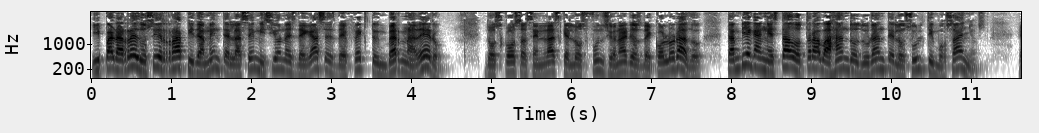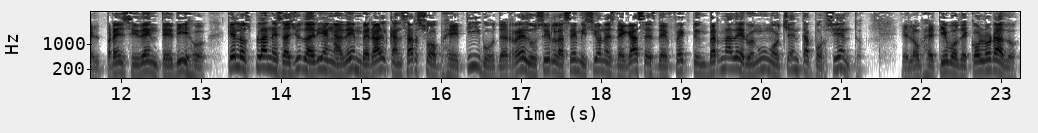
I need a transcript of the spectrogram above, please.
y para reducir rápidamente las emisiones de gases de efecto invernadero dos cosas en las que los funcionarios de Colorado también han estado trabajando durante los últimos años. El presidente dijo que los planes ayudarían a Denver a alcanzar su objetivo de reducir las emisiones de gases de efecto invernadero en un 80%. El objetivo de Colorado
